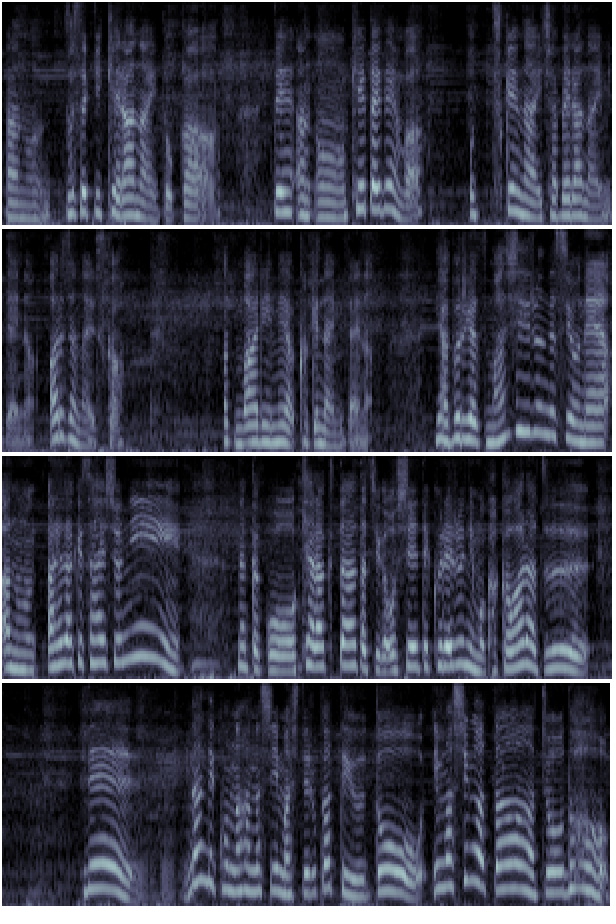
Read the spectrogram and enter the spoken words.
あの座席蹴らないとかであの携帯電話をつけない喋らないみたいなあるじゃないですか。あと周りに迷惑かけないみたいな。破るやつマジいるんですよね。あのあれだけ最初になんかこうキャラクターたちが教えてくれるにもかかわらずでなんでこんな話今してるかっていうと今しがたちょうど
